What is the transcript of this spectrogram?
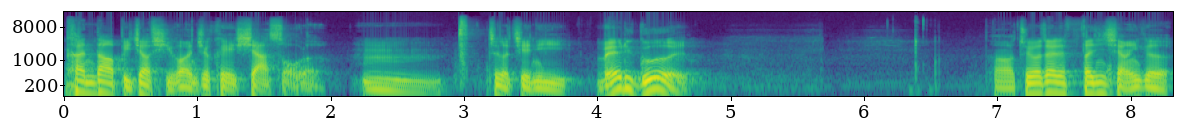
看到比较喜欢就可以下手了。嗯，这个建议 very good。好，最后再分享一个，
